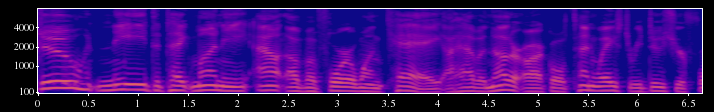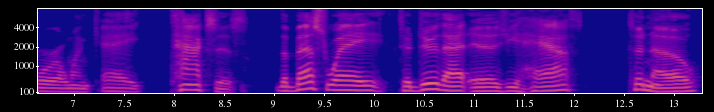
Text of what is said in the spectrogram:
do need to take money out of a 401k, I have another article 10 ways to reduce your 401k taxes. The best way to do that is you have to know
